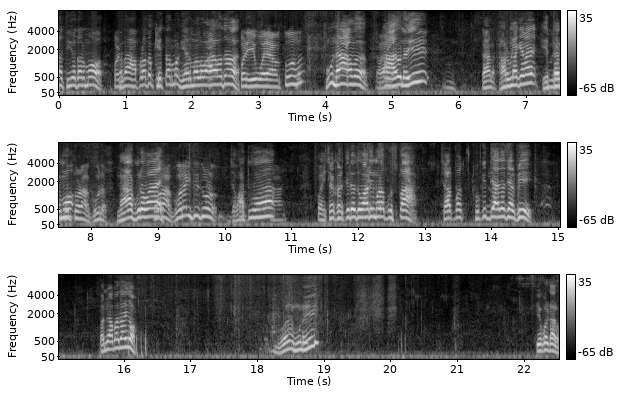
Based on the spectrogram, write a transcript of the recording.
છે થિયેટરમાં. અને આપડા તો ખેતરમાં ઘેર મળવા આવ્યો છે. પણ એવો આવતો હ? ના આવે. આવ્યો નહીં. હારું ના કહેવાય? ખેતરમાં. થોડા ઘોર. ના ગુરો ભાઈ થોડા થી થોડો. જવાતું હ. પૈસા ખર્ચી દે દોવાડી મળે પુષ્પા. ચાર પાંચ ઠોકી જ દે સેલ્ફી તમે આ બધા આવી દો બોલે હું નહીં? એક વાર ડાલ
